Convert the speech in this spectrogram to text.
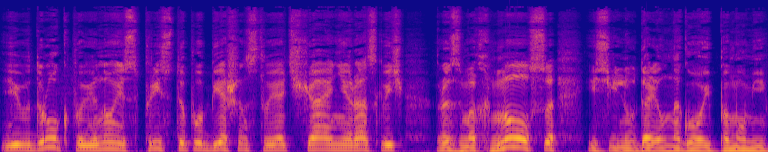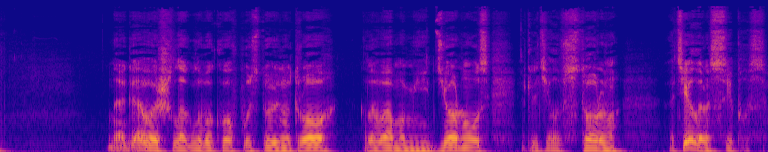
И вдруг, повинуясь приступу бешенства и отчаяния, Раскович размахнулся и сильно ударил ногой по мумии. Нога вошла глубоко в пустое нутро, Голова мумии дернулась отлетела в сторону, а тело рассыпалось.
